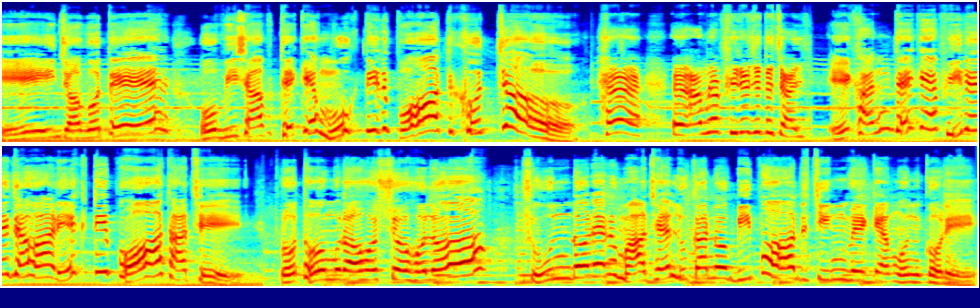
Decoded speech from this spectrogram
এই জগতের অভিশাপ থেকে মুক্তির পথ খুঁজছো? হ্যাঁ আমরা ফিরে যেতে চাই। এখান থেকে ফিরে যাওয়ার একটি পথ আছে। প্রথম রহস্য হলো সুন্দরের মাঝে লুকানো বিপদ চিনবে কেমন করে।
